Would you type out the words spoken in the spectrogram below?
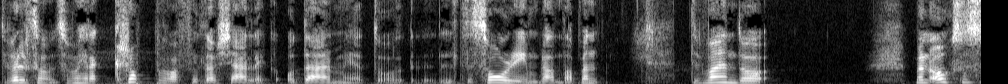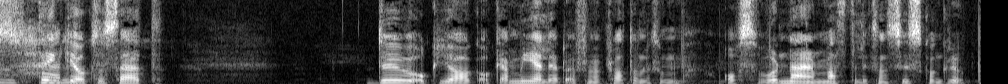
det var liksom som hela kroppen var fylld av kärlek och därmed då lite sorg inblandat. Men det var ändå, Men också så tänker jag också så här att du och jag och Amelia då, eftersom jag pratar om liksom oss, vår närmaste liksom syskongrupp.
